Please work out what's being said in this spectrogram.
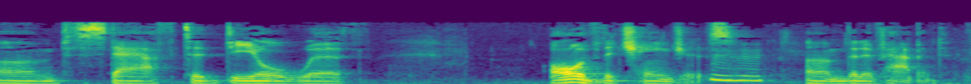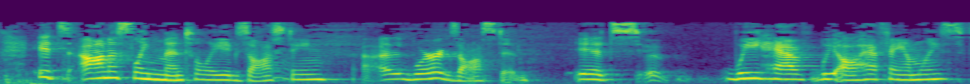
um, staff to deal with all of the changes mm-hmm. um, that have happened? It's honestly mentally exhausting. Uh, we're exhausted. It's we have we all have families.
